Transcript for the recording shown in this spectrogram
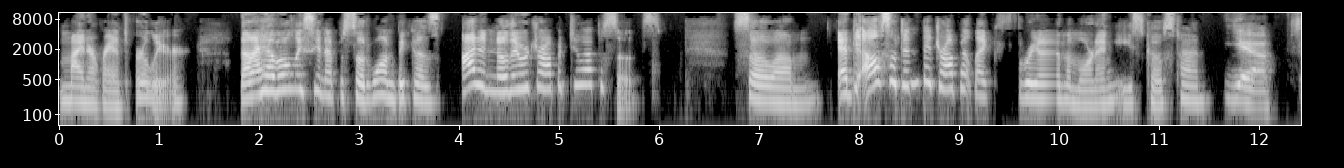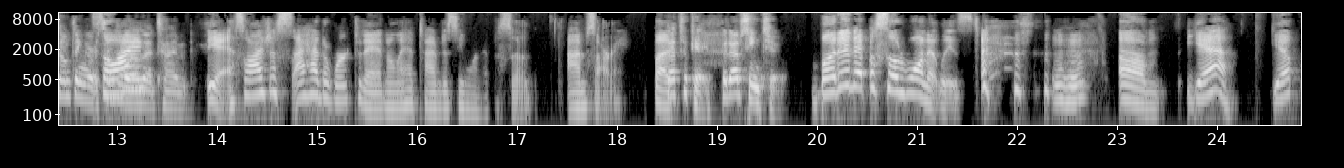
minor rant earlier, that I have only seen episode one because I didn't know they were dropping two episodes. So, um, and also didn't they drop at like three in the morning East Coast time? Yeah, something or so something I, around that time. Yeah, so I just I had to work today and only had time to see one episode. I'm sorry, but that's okay. But I've seen two but in episode one at least. mm-hmm. Um, yeah, yep.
